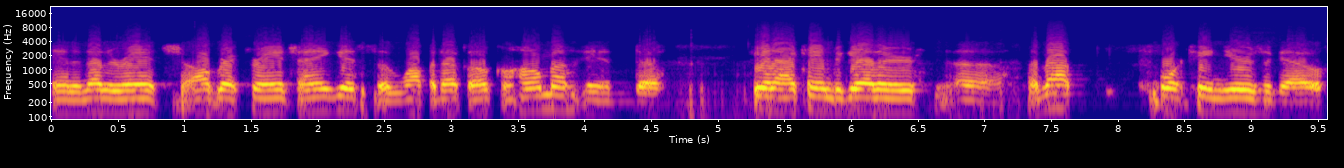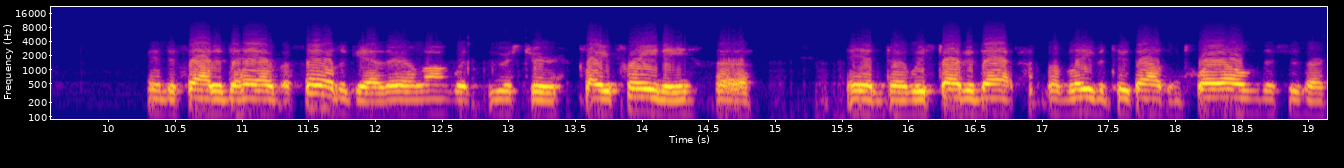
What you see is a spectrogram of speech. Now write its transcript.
and another ranch, Albrecht Ranch Angus of Wapanucka, Oklahoma, and uh, he and I came together uh, about 14 years ago and decided to have a sale together along with Mr. Clay Freeny. Uh, and uh, we started that, I believe, in 2012. This is our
